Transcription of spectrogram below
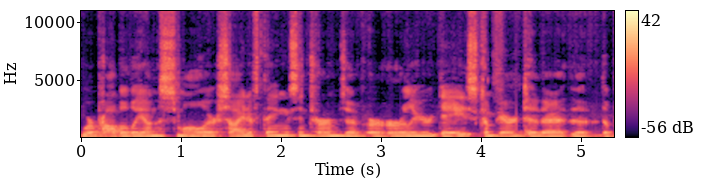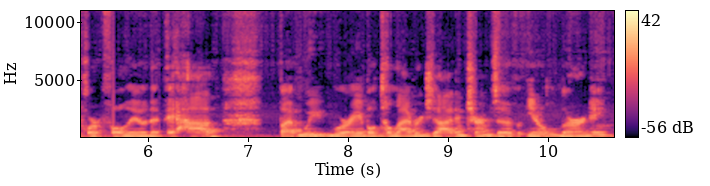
We're probably on the smaller side of things in terms of our earlier days compared to the, the, the portfolio that they have but we were able to leverage that in terms of you know learning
